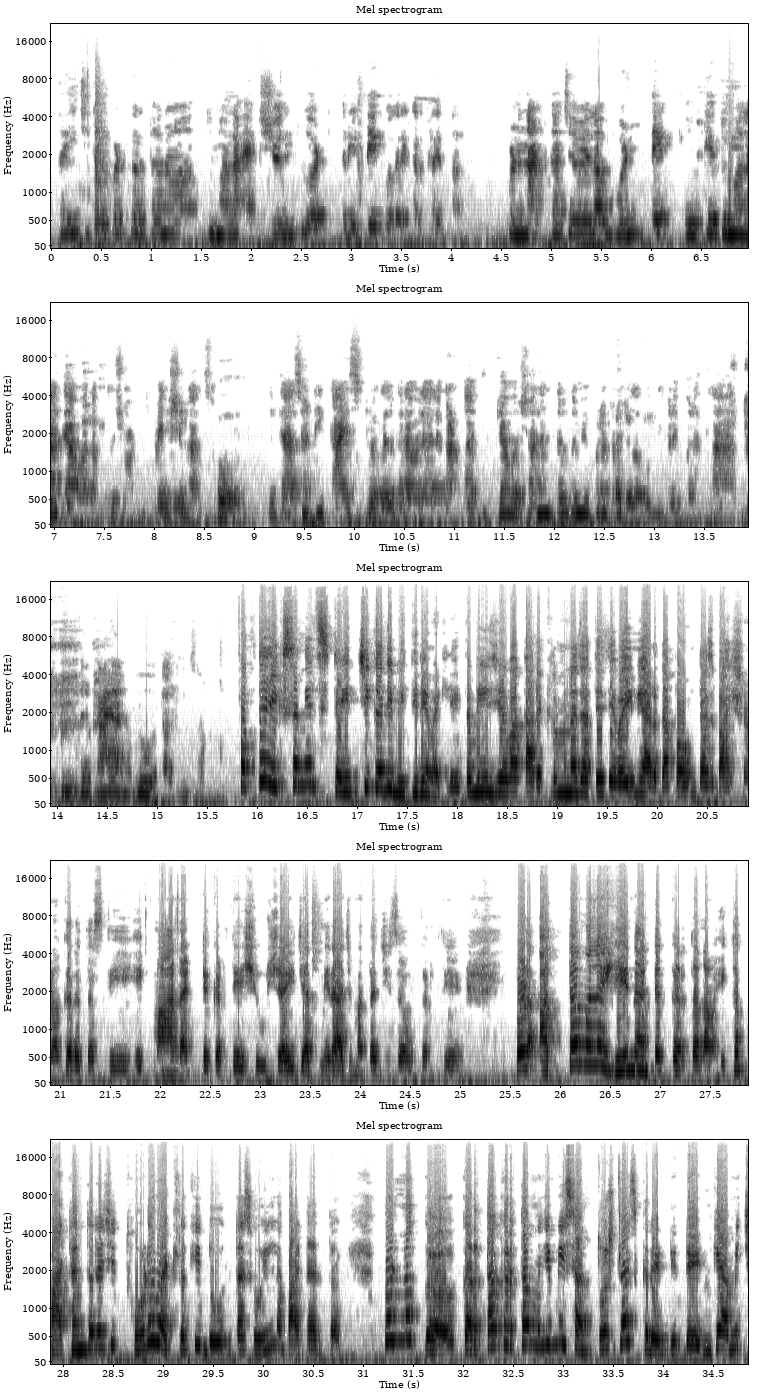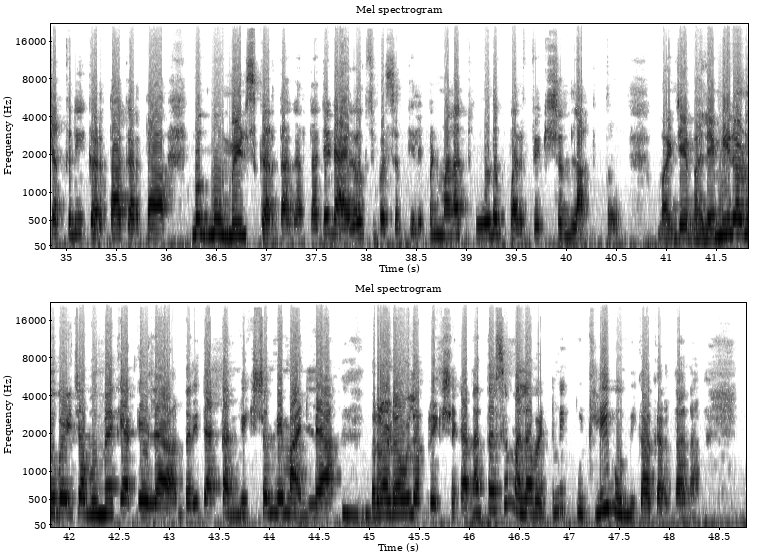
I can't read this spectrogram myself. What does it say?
काही चित्रपट करताना तुम्हाला ऍक्शन कट रिटेक वगैरे करता येतात. पण नाटकाच्या वेळेला वन टेक ओके तुम्हाला द्यावा लागतो शॉर्ट प्रेक्षकांचं हो. तर त्यासाठी काय स्ट्रगल करावं लागलं? कारण का इतक्या वर्षानंतर तुम्ही परत रंगभूमीकडे परतला आहात. तर काय अनुभव होता तुमचा? फक्त एक सांगेन स्टेजची कधी भीती नाही वाटली. तर मी जेव्हा कार्यक्रमांना जाते तेव्हाही मी अर्धा पाऊण तास भाषण करत असते. एक महानाट्य करते शिवशाही ज्यात मी राजमाता जिजाऊ करते. पण आता मला हे नाटक करताना एक तर पाठांतराची थोडं वाटलं की दोन तास होईल ना पाठांतर. पण मग करता करता म्हणजे मी संतोषलाच क्रेडिट देईन की आम्ही चक्री करता करता मग मुवमेंट्स करता करता ते डायलॉग्स बसत गेले. पण मला थोडं परफेक्शन लागतं. म्हणजे भले मी रडूबाईच्या भूमिका केल्या तरी त्या कन्व्हिक्शनने मांडल्या रडवलं प्रेक्षकांना तसं मला वाटतं मी कुठलीही भूमिका करताना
